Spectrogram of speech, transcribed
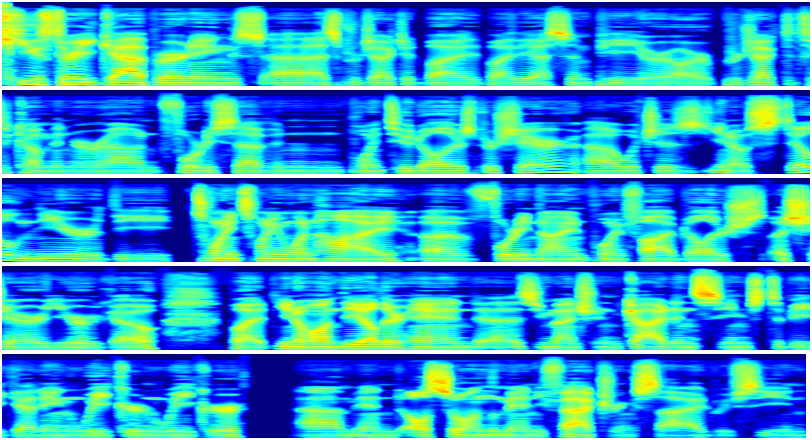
Q3 GAAP earnings, uh, as projected by by the S and P, are, are projected to come in around forty seven point two dollars per share, uh, which is you know still near the twenty twenty one high of forty nine point five dollars a share a year ago. But you know, on the other hand, as you mentioned, guidance seems to be getting weaker and weaker. Um, and also on the manufacturing side, we've seen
